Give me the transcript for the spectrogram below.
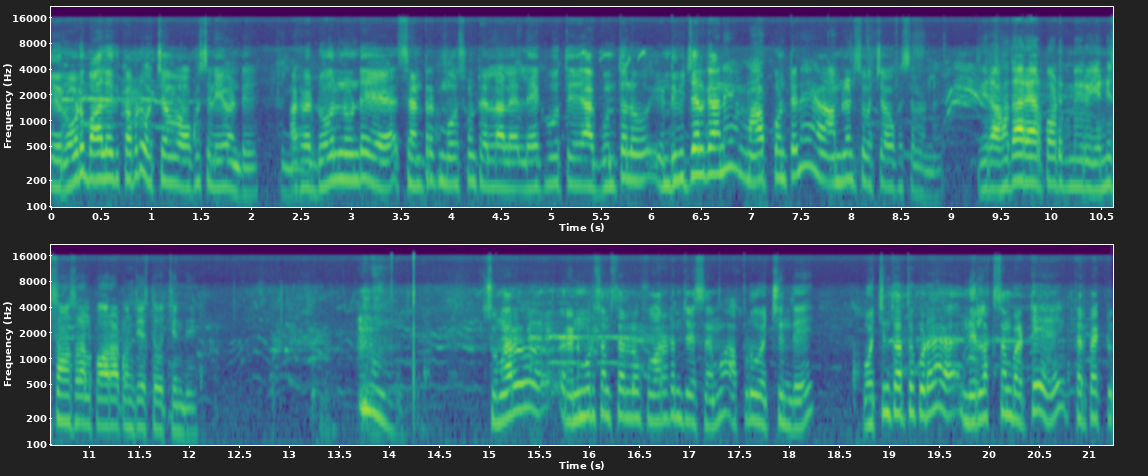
ఈ రోడ్డు బాగాలేదు కాబట్టి వచ్చే అవకాశం లేవండి. అక్కడ డోల్ నుండి సెంటర్కి మోసుకుంటూ వెళ్ళాలి. లేకపోతే ఆ గుంతలు ఇండివిజువల్గానే మాపుకుంటేనే అంబులెన్స్ వచ్చే అవకాశాలు ఉన్నాయి. ఈ రహదారి ఏర్పాటుకు మీరు ఎన్ని సంవత్సరాలు పోరాటం చేస్తే వచ్చింది? సుమారు రెండు మూడు సంవత్సరాలు పోరాటం చేసాము. అప్పుడు వచ్చింది. వచ్చిన తర్వాత కూడా నిర్లక్ష్యం బట్టి పర్ఫెక్ట్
